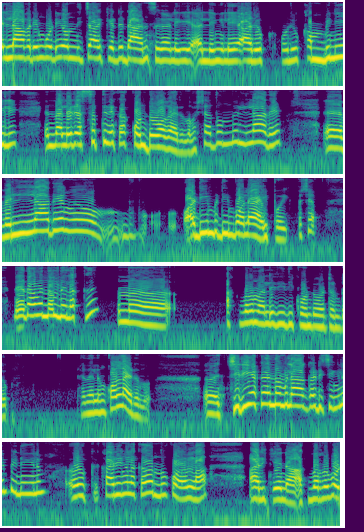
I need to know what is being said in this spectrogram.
എല്ലാവരെയും കൂടി ഒന്നിച്ചാക്കിയിട്ട് ഡാൻസ് കളി അല്ലെങ്കിൽ ഒരു ഒരു കമ്പനിയിൽ നല്ല രസത്തിനൊക്കെ കൊണ്ടുപോകാമായിരുന്നു പക്ഷെ അതൊന്നും ഇല്ലാതെ വല്ലാതെ അങ്ങ് അടിയും പിടിയും പോലെ ആയിപ്പോയി. പക്ഷെ നേതാവ് എന്നുള്ള നിലയ്ക്ക് അക്ബർ നല്ല രീതിയിൽ കൊണ്ടുപോയിട്ടുണ്ട്. ഏതായാലും കൊള്ളായിരുന്നു. ചിരിയൊക്കെ നമ്മൾ ആകടിച്ചെങ്കിലും പിന്നെങ്കിലും കാര്യങ്ങളൊക്കെ ഒന്ന് കൊള്ളാം ആയിരിക്കും. അക്ബറിന്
